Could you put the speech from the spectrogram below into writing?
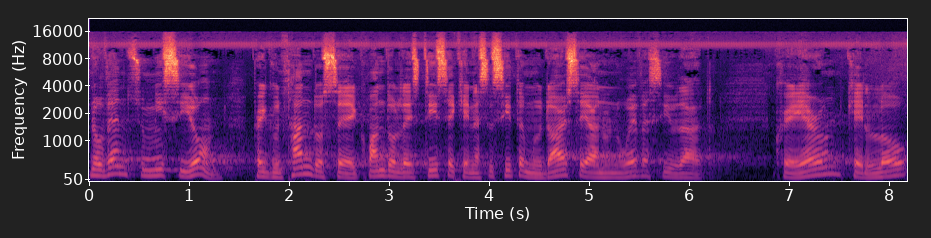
No ven su misión preguntándose cuando les dice que necesita mudarse a una nueva ciudad. Creyeron que lo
